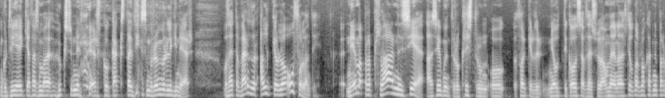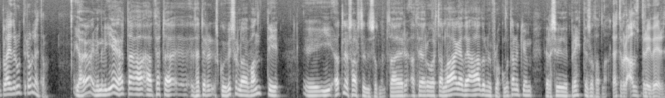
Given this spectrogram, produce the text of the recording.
einhvern við ekki að það sem að hugsunin er sko gagstæði sem raunveruleikin er og þetta verður algjörlega óþólandi nema bara planið sé að Sigmundur og Kristrún og Þorgerður njóti góðs af þessu á meðan að stjórnarflokkarnir bara blæðir út í róleitunum Já, já, en ég minn ég held að, að þetta, þetta er sko vissulega vandi e, í öllum samstöndistöndum, það er að þegar þú ert að laga þig aðunum flokkum og tala ekki um þegar sviðið breytt eins og þarna Þetta verður aldrei verið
